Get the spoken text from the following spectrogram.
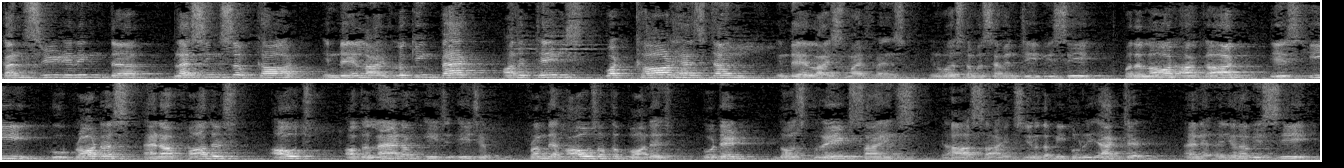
considering the blessings of God in their life, looking back on the things what God has done in their lives, my friends. In verse number 17, we see, For the Lord our God is He who brought us and our fathers out of the land of Egypt, from the house of the bondage, who did those great signs in our sights. You know, the people reacted. And, uh, you know, we see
